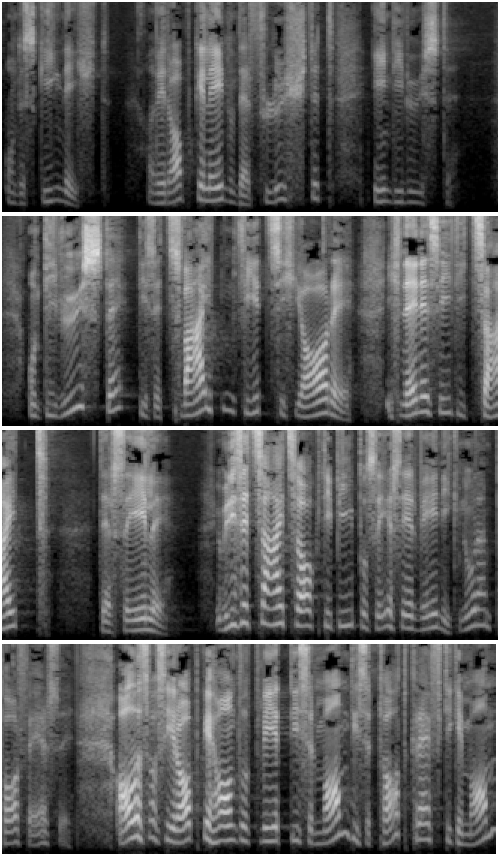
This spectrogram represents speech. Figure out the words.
Und es ging nicht. Er wird abgelehnt und er flüchtet in die Wüste. Und die Wüste, diese zweiten 40 Jahre, ich nenne sie die Zeit der Seele. Über diese Zeit sagt die Bibel sehr, sehr wenig, nur ein paar Verse. Alles, was hier abgehandelt wird, dieser Mann, dieser tatkräftige Mann,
